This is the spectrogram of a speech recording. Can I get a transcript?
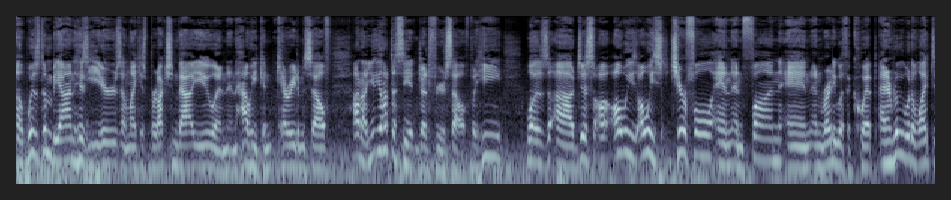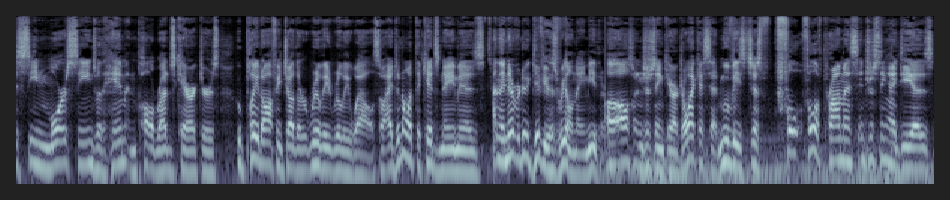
a wisdom beyond his years and like his production value and, and how he can carried himself. I don't know. You, will have to see it and judge for yourself. But he was uh, just always always cheerful and, and fun and, and ready with a quip. And I really would have liked to seen more scenes with him and Paul Rudd's characters who played off each other really, really well. So I don't know what the kid's name is. And they never do give you his real name either. Uh, also interesting character. Like I said, movies just full, full of promise, interesting ideas.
